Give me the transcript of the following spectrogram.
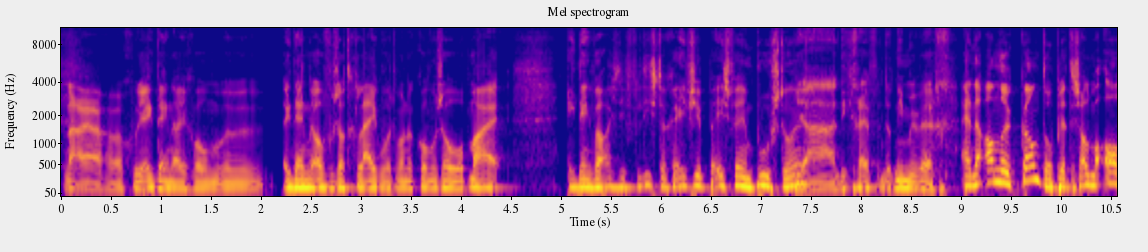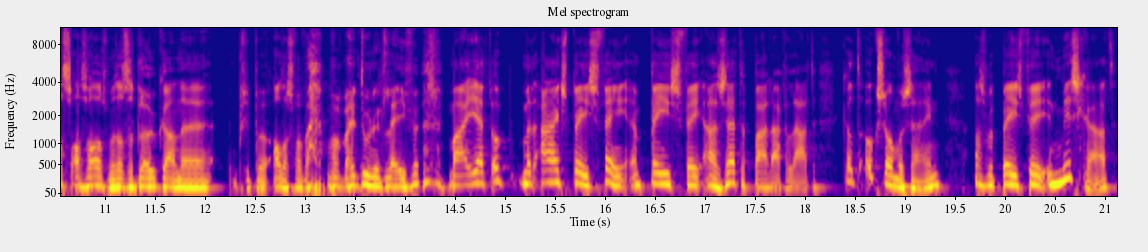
nou ja, goed. Ik denk dat je gewoon. eh, ik denk dat overigens dat gelijk wordt, maar dan komen we zo op. Maar ik denk wel, als je die verliest, dan geef je PSV een boost hoor. Ja, die geven dat niet meer weg. En de andere kant op, ja, het is allemaal als, als, als. Maar dat is het leuke aan eh, in principe alles wat wij, wat wij doen in het leven. Maar je hebt ook met Ajax PSV en PSV AZ een paar dagen later. Kan het ook zomaar zijn, als bij PSV in misgaat.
